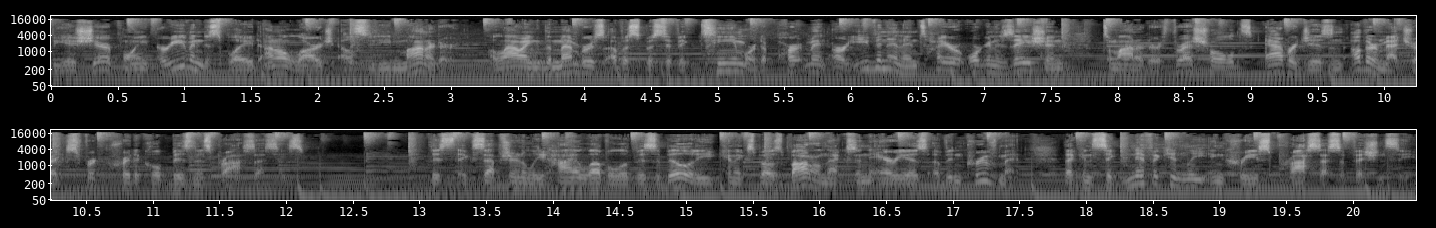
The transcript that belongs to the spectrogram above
via SharePoint, or even displayed on a large LCD monitor, allowing the members of a specific team or department or even an entire organization to monitor thresholds, averages, and other metrics for critical business processes. This exceptionally high level of visibility can expose bottlenecks in areas of improvement that can significantly increase process efficiency.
